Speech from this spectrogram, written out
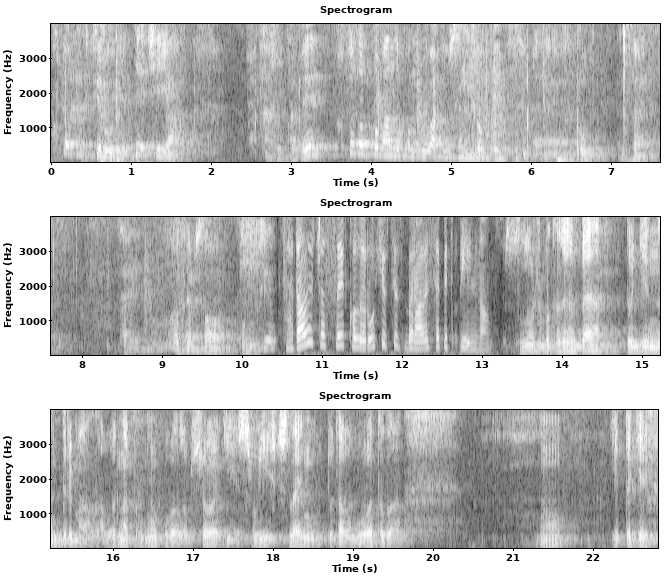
хто тут керує, ти чи я? Я кажу, та ви? Хто дав команду помалювати у син жовтий е, куб? Той, той, одним словом, получив. Згадали часи, коли рухівці збиралися підпільно. Служба КГБ тоді не дрімала. Вона пронюхувала все і своїх членів туди вводила. Ну, і таких,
